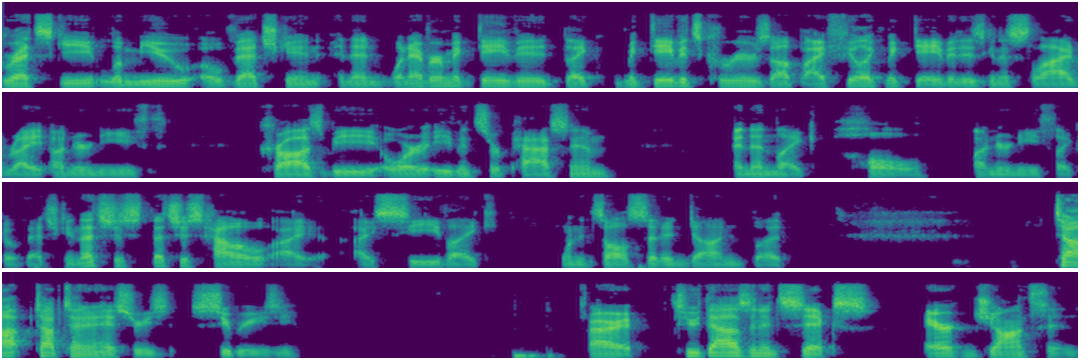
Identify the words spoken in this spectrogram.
Gretzky, Lemieux, Ovechkin, and then whenever McDavid, like McDavid's career's up, I feel like McDavid is gonna slide right underneath Crosby or even surpass him, and then like Hull underneath like Ovechkin. That's just that's just how I I see like when it's all said and done. But top top 10 in history is super easy. All right 2006 Erik Johnson.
